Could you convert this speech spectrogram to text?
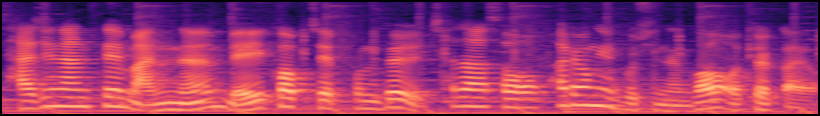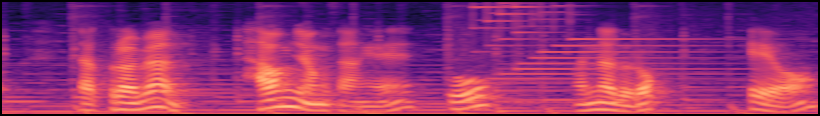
자신한테 맞는 메이크업 제품들 찾아서 활용해 보시는 거 어떨까요? 자, 그러면 다음 영상에 또 만나도록 해요.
